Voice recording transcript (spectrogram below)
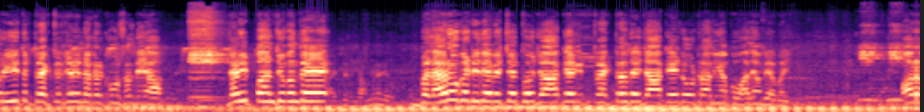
ਪ੍ਰੀਤ ਟਰੈਕਟਰ ਜਿਹੜੇ ਨਗਰ ਕੌਂਸਲ ਦੇ ਆ ਜਾਣੀ ਪੰਜ ਬੰਦੇ ਬਲੈਰੋ ਗੱਡੀ ਦੇ ਵਿੱਚ ਇੱਥੋਂ ਜਾ ਕੇ, ਟਰੈਕਟਰਾਂ ਤੇ ਜਾ ਕੇ ਦੋ ਟਰਾਲੀਆਂ ਪਵਾ ਲਿਆਉਂਦੇ ਆ ਬਾਈ। ਔਰ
